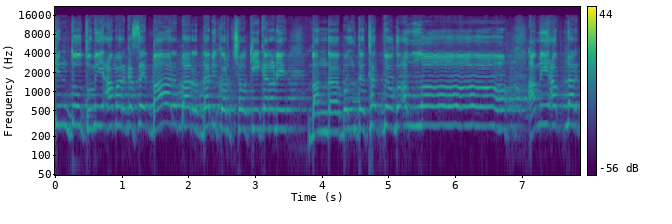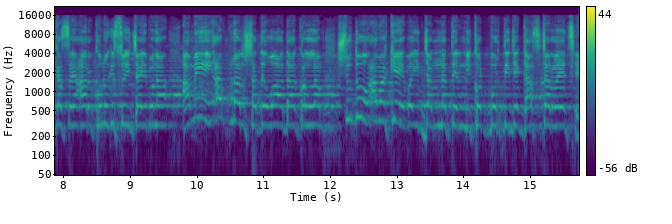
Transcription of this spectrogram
কিন্তু তুমি আমার কাছে বারবার দাবি করছ, কি কারণে? বান্দা বলতে থাকবে, ওগো আল্লাহ, আমি আপনার কাছে আর কোনো কিছুই চাইব না। আমি আপনার সাথে ওয়াদা করলাম, শুধু আমাকে ওই জান্নাতের নিকটবর্তী যে গাছটা রয়েছে,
